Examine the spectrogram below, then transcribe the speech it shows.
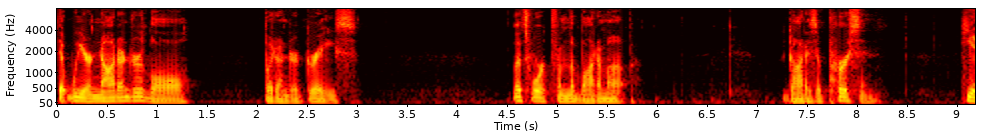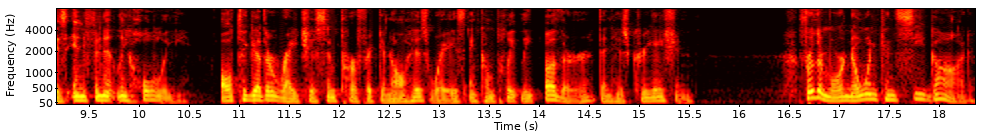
that we are not under law, but under grace? Let's work from the bottom up. God is a person. He is infinitely holy, altogether righteous and perfect in all his ways, and completely other than his creation. Furthermore, no one can see God.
